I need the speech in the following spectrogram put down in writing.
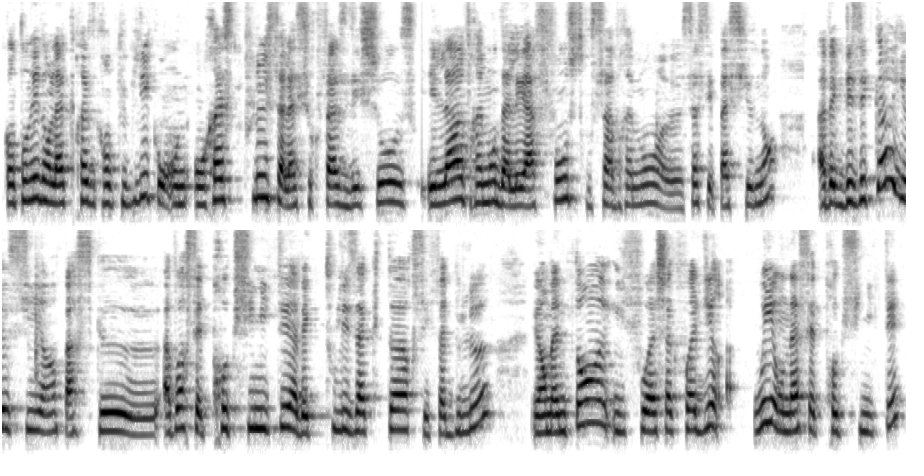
Quand on est dans la presse grand public, on, on, reste plus à la surface des choses. Et là, vraiment d'aller à fond, je trouve ça vraiment, euh, ça c'est passionnant. Avec des écueils aussi, hein, parce que euh, avoir cette proximité avec tous les acteurs, c'est fabuleux. Et en même temps, il faut à chaque fois dire, oui, on a cette proximité,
